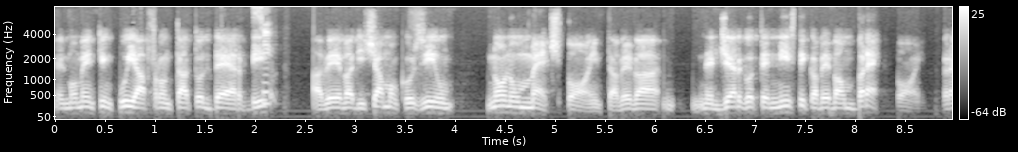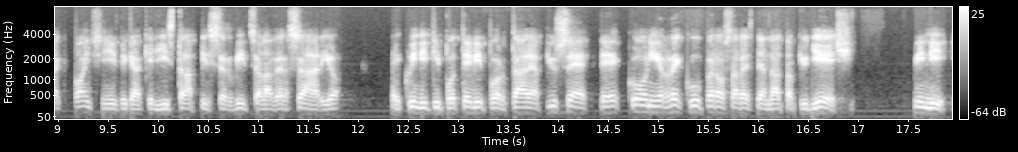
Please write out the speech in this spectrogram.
nel momento in cui ha affrontato il derby, Sì. aveva diciamo così un, non un match point, aveva nel gergo tennistico aveva un break point. Break point significa che gli strappi il servizio all'avversario e quindi ti potevi portare a più 7, con il recupero saresti andato a più 10. Quindi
